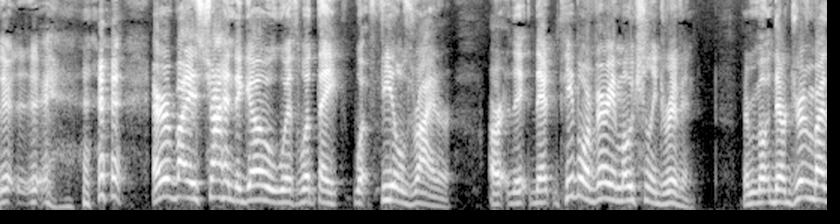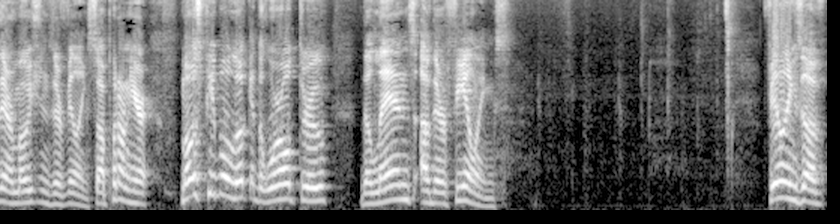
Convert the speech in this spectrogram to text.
everybody's trying to go with what they what feels right or or they, they, people are very emotionally driven. They're, they're driven by their emotions, their feelings. So I put on here, most people look at the world through the lens of their feelings. Feelings of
